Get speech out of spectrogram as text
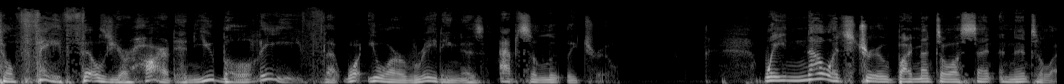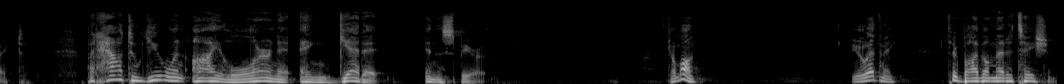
till faith fills your heart and you believe that what you are reading is absolutely true. We know it's true by mental assent and intellect, but how do you and I learn it and get it in the Spirit? Come on. You with me? Through Bible meditation.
